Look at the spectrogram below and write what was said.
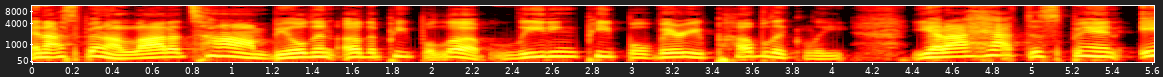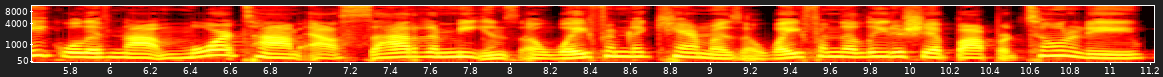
And I spend a lot of time building other people up, leading people very publicly. Yet I have to spend equal, if not more time outside of the meetings, away from the cameras, away from the leadership opportunity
